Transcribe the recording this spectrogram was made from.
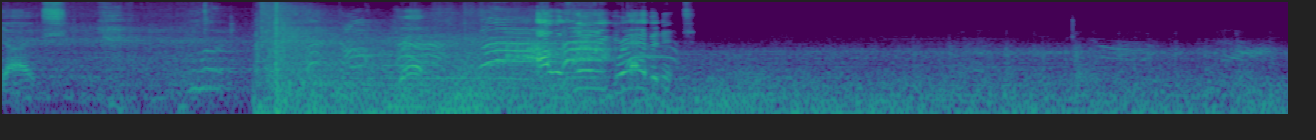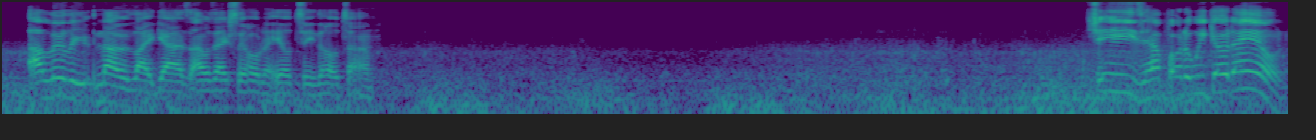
Yikes. Grab. I was literally grabbing it. I literally, no, like, guys, I was actually holding LT the whole time. Jeez, how far do we go down?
